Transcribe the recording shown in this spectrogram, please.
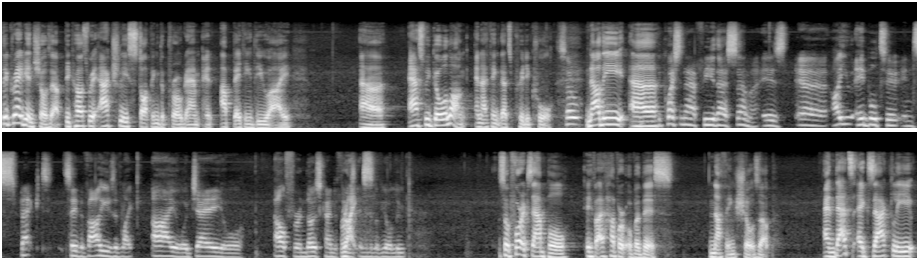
the gradient shows up because we're actually stopping the program and updating the UI uh, as we go along. And I think that's pretty cool. So now the, uh, the question I have for you there, Surma, is uh, are you able to inspect, say, the values of like i or j or alpha and those kind of things Right. in the middle of your loop? So for example, if I hover over this, nothing shows up. And that's exactly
